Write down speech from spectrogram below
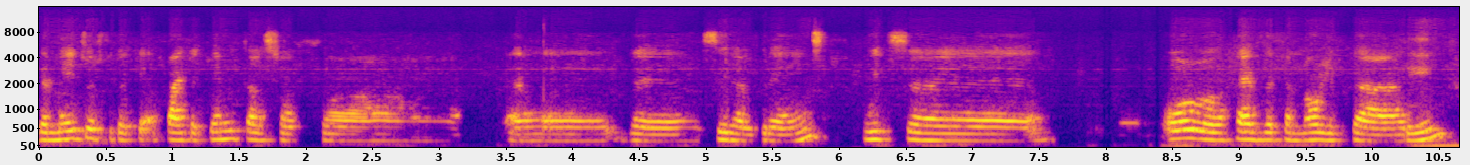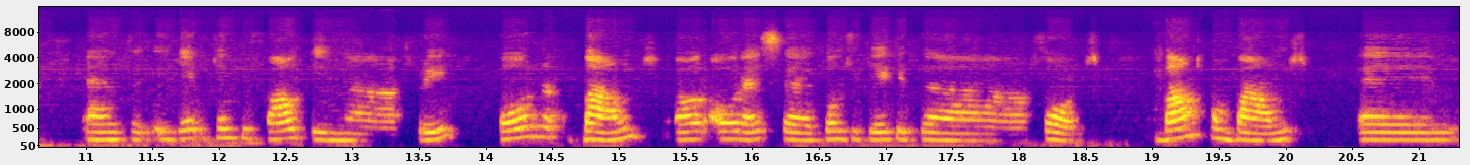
the major phytochemicals of the cereal grains, which all have the phenolic ring and it can be found in free or bound or, or as uh, conjugated uh, forms. Bound compounds, um,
